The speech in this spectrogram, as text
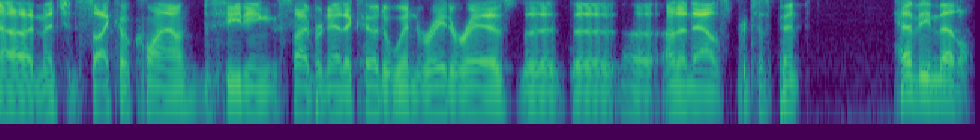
Uh, I mentioned Psycho Clown defeating Cybernetico to win Rey Reyes, the the uh, unannounced participant. Heavy metal.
